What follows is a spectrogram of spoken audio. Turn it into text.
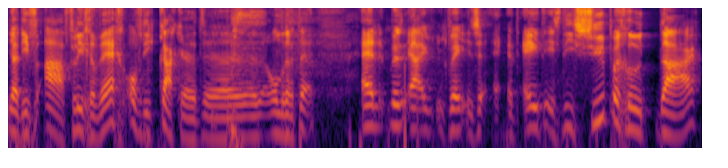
Ja, die A, vliegen weg of die kakken het, eh, onder het... En ja, ik weet, het eten is niet supergoed daar.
